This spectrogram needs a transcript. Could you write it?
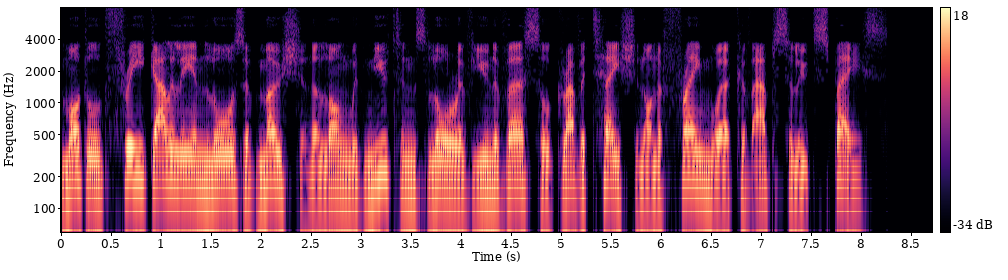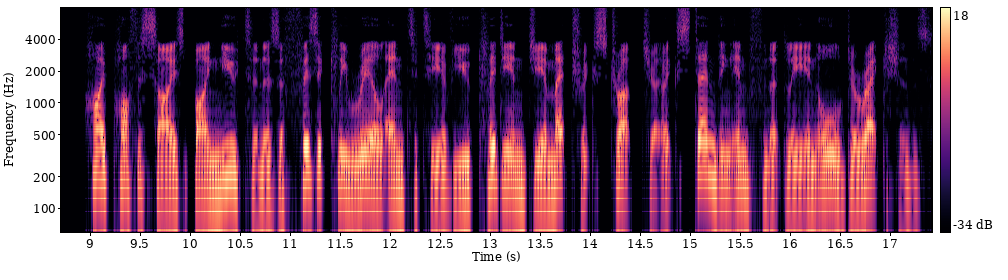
modeled three Galilean laws of motion along with Newton's law of universal gravitation on a framework of absolute space, hypothesized by Newton as a physically real entity of Euclidean geometric structure extending infinitely in all directions,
